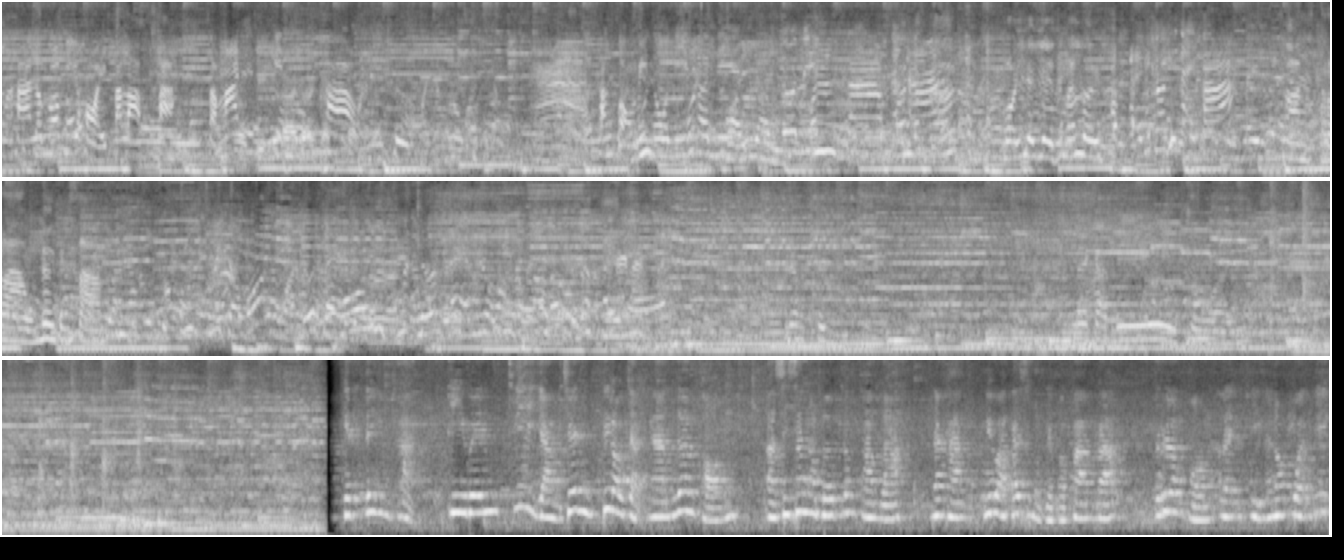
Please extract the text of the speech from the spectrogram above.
นะคะ แล้วก็มี หอยตลับค่ะ สามารถกินคู่ข้าวอันนี้คือหอยนางรมอ่าทั้งสองเมนูนี้ตัวนี้ตัวนี้กรามนะคะหอยใหญ่ๆทั้งนั้นเลยเจอที่ไหนคะงานคราวหนึ่งถึงสามเรื่องสุดบรรยากาศดีสวย เก็ตติ้งค่ะอีเวนท์ที่อย่างเช่นที่เราจัดงานเรื่องของซีซันออฟเลิฟเรื่องความรักนะคะวิวาใกล้สมุทรเกี่ยวกับความรัก เรื่องของอะไรอีกนะน้องควรที่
